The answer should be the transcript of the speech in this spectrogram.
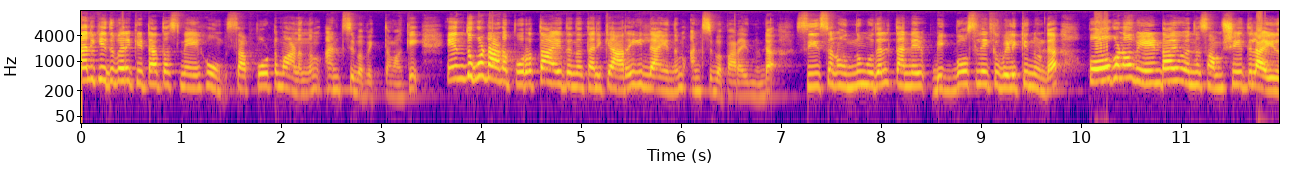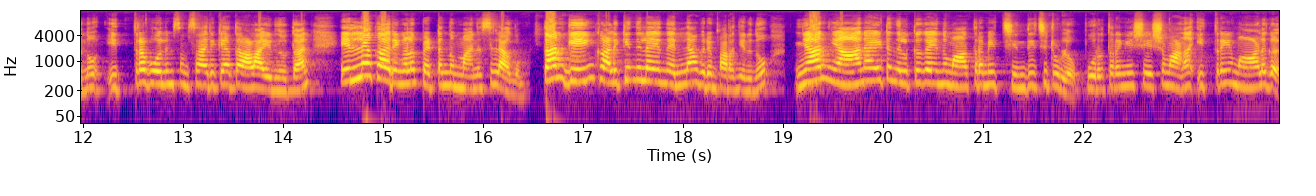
തനിക്ക് ഇതുവരെ കിട്ടാത്ത സ്നേഹവും സപ്പോർട്ടുമാണെന്നും അൻസിബ വ്യക്തമാക്കി. എന്തുകൊണ്ടാണ് പുറത്തായതെന്ന് തനിക്ക് അറിയില്ല എന്നും അൻസിബ പറയുന്നുണ്ട്. സീസൺ ഒന്നു മുതൽ തന്നെ ബിഗ് ബോസിലേക്ക് വിളിക്കുന്നുണ്ട്. പോകണോ വേണ്ടായോ എന്ന സംശയത്തിലായിരുന്നു. ഇത്ര പോലും സംസാരിക്കാത്ത ആളായിരുന്നു താൻ. എല്ലാ കാര്യങ്ങളും പെട്ടെന്ന് മനസ്സിലാകും. താൻ ഗെയിം കളിക്കുന്നില്ല എന്ന് എല്ലാവരും പറഞ്ഞിരുന്നു. ഞാൻ ഞാനായിട്ട് നിൽക്കുക എന്ന് മാത്രമേ ചിന്തിച്ചിട്ടുള്ളൂ. പുറത്തിറങ്ങിയ ശേഷമാണ് ഇത്രയും ആളുകൾ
